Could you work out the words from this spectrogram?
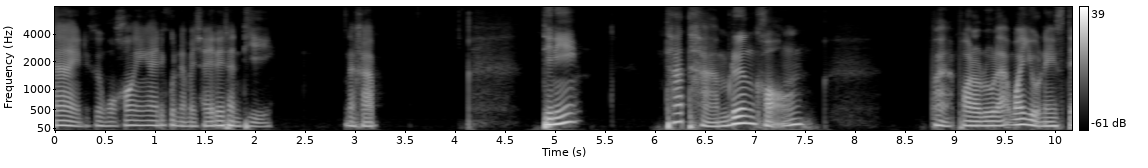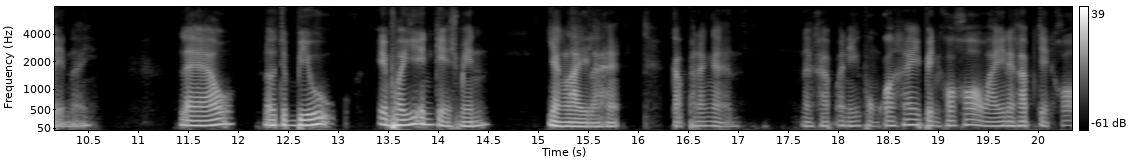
ง่ายๆ คือหัวข้อง่ายๆ ที่คุณนำไปใช้ได้ทันทีนะครับ ทีนี้ถ้าถามเรื่องของพอเรารู้แล้วว่าอยู่ใน stage ไหน แล้วเราจะ build employee engagement อย่างไรล่ะฮะ กับพนักงาน นะครับ อันนี้ผมก็ให้เป็นข้อๆไว้นะครับ 7 ข้อ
